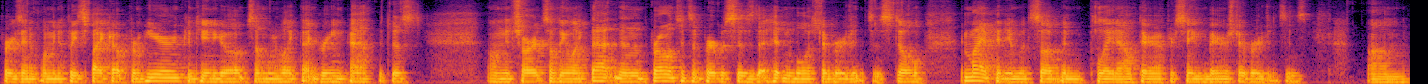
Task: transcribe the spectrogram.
for example, I mean, if we spike up from here and continue to go up somewhere like that green path that just on the chart, something like that, then for all intents and purposes, that hidden bullish divergence is still, in my opinion, would still have been played out there after seeing bearish divergences. Um,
